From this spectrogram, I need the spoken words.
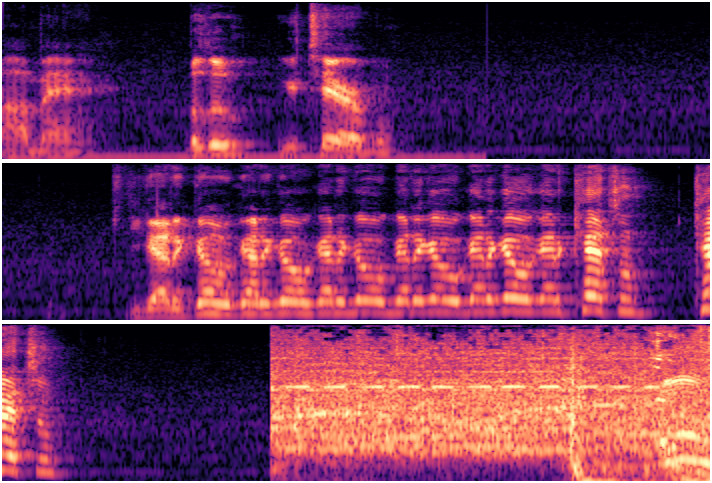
Oh man. Blue, you're terrible. You gotta go, gotta go, gotta go, gotta go, gotta go, gotta catch him, catch him. Oh!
